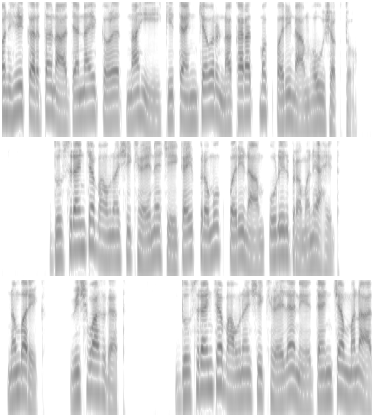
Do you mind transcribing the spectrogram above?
पण हे करताना त्यांना हे कळत नाही की त्यांच्यावर नकारात्मक परिणाम होऊ शकतो. दुसऱ्यांच्या भावनाशी खेळण्याचे काही प्रमुख परिणाम पुढीलप्रमाणे आहेत. नंबर एक विश्वासघात. दुसऱ्यांच्या भावनांशी खेळल्याने त्यांच्या मनात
